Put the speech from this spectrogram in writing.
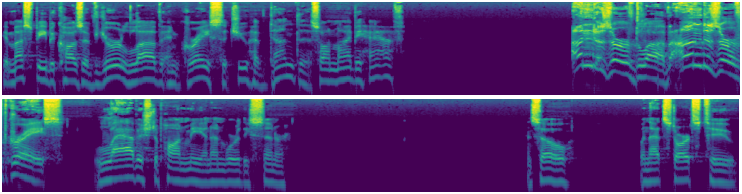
It must be because of your love and grace that you have done this on my behalf. Undeserved love, undeserved grace lavished upon me, an unworthy sinner. And so, when that starts to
